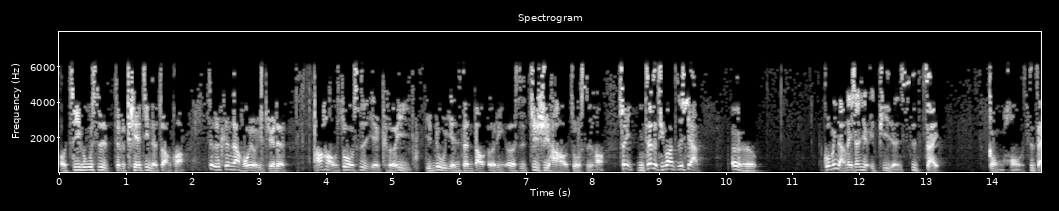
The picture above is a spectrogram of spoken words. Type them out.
哦几乎是这个贴近的状况，这个更让侯友谊觉得好好做事也可以一路延伸到二零二四继续好好做事哈。所以你这个情况之下，呃，国民党内相信有一批人是在。拱侯是在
